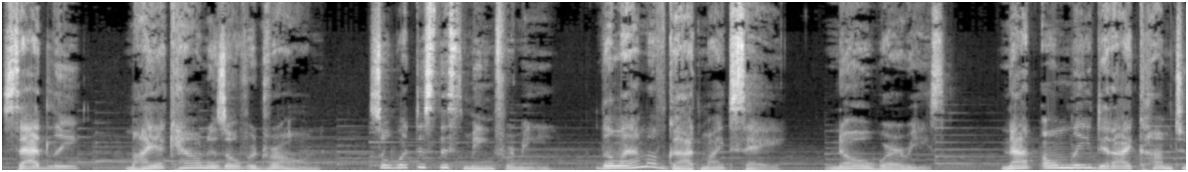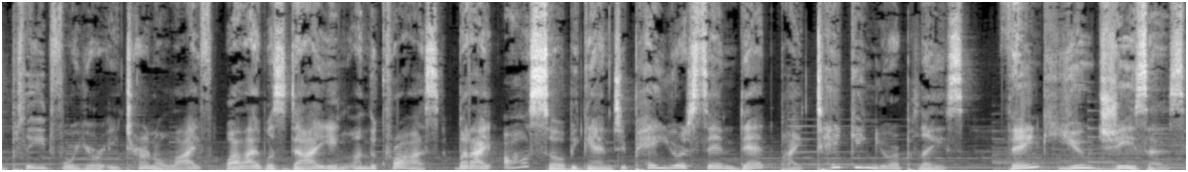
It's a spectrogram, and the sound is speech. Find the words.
Sadly, my account is overdrawn. So, what does this mean for me? The Lamb of God might say, No worries. Not only did I come to plead for your eternal life while I was dying on the cross, but I also began to pay your sin debt by taking your place. Thank you, Jesus.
